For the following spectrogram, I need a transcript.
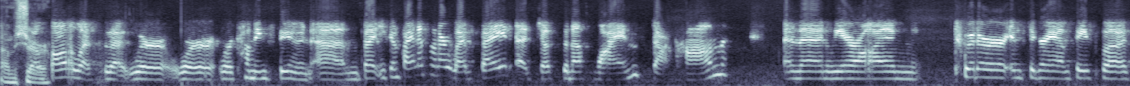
I'm sure. So follow us so that we're we're we're coming soon. Um, but you can find us on our website at justenoughwines.com, and then we are on Twitter, Instagram, Facebook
